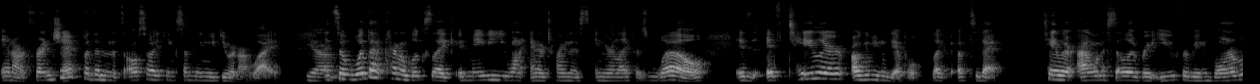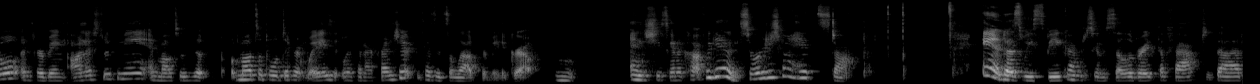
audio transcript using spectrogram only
in our friendship, but then that's also, I think, something we do in our life. yeah. And so, what that kind of looks like, and maybe you want to intertwine this in your life as well, is if Taylor, I'll give you an example, like of today. Taylor, I want to celebrate you for being vulnerable and for being honest with me in multiple multiple different ways within our friendship because it's allowed for me to grow. Mhm. And she's gonna cough again, so we're just gonna hit stop. And as we speak, I'm just gonna celebrate the fact that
